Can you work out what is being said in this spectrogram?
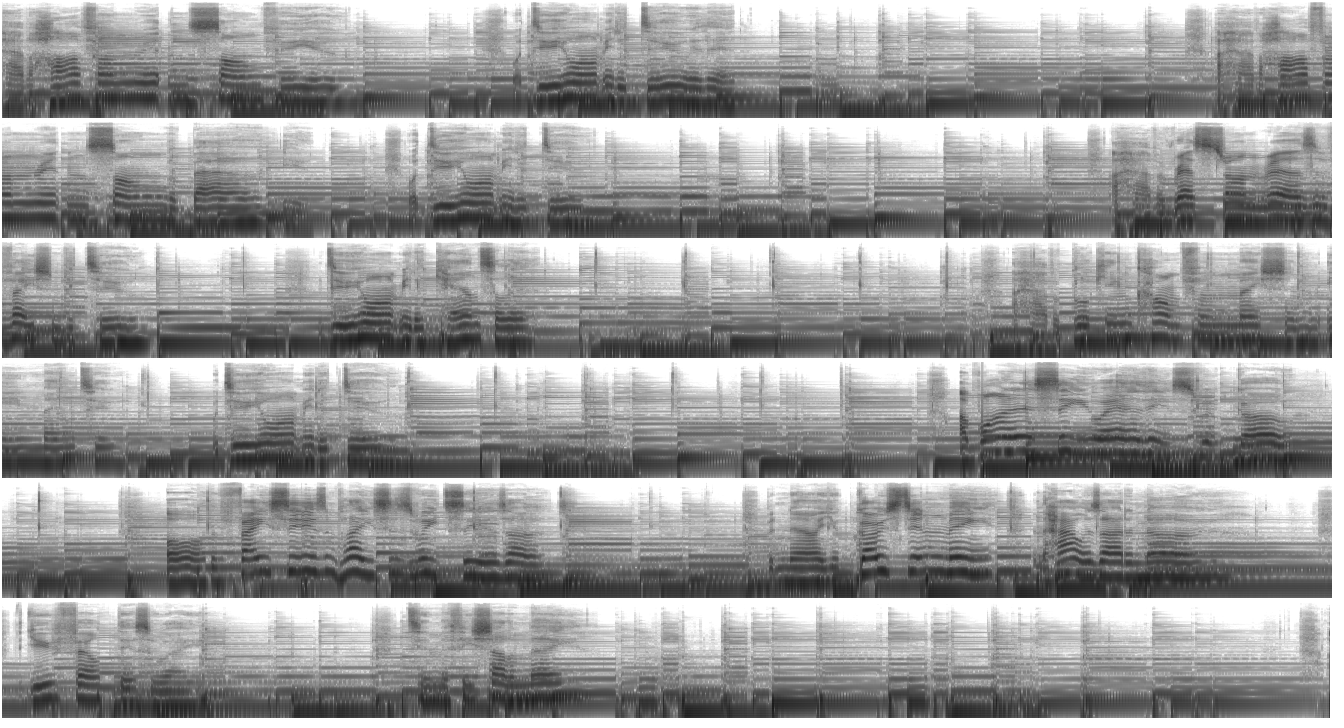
half unwritten song for you. What do you want me to do with it? I have a half unwritten song about you. What do you want me to do? I have a restaurant reservation for two. Do you want me to cancel it? Have a booking confirmation email too. What do you want me to do? I wanted to see where this would go. All the faces and places we'd see as us. But now you're ghosting me, and how was I to know that you felt this way? Timothée Chalamet.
